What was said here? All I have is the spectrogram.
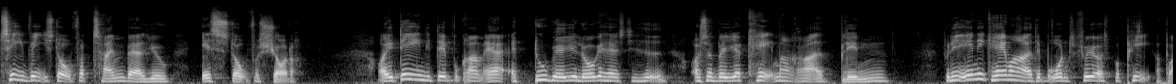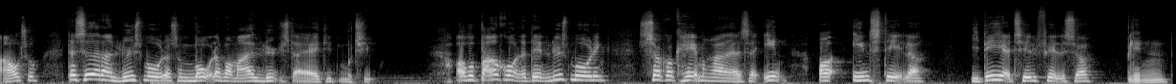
TV står for Time Value, S står for Shutter. Og ideen i det program er, at du vælger lukkehastigheden, og så vælger kameraet blænden. Fordi inde i kameraet, det bruger den føres på P og på auto, der sidder der en lysmåler, som måler, hvor meget lys der er i dit motiv. Og på baggrund af den lysmåling, så går kameraet altså ind og indstiller, i det her tilfælde så, blinden.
